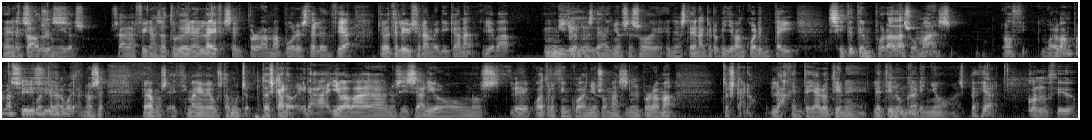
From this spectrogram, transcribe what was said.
en Estados es. Unidos. O sea, al final Saturday Night Live es el programa por excelencia de la televisión americana. Lleva millones de años eso en escena. Creo que llevan 47 temporadas o más. No, igual van por las Sí, 50 y sí. algo ya, no sé. Pero vamos, encima a mí me gusta mucho. Entonces, claro, era, llevaba, no sé si salió unos 4 o 5 años o más en el programa. Entonces, claro, la gente ya lo tiene, le tiene un Ujú. cariño especial. conocido.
